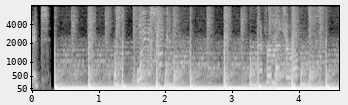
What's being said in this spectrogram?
it. Wait a second. Never measure up.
